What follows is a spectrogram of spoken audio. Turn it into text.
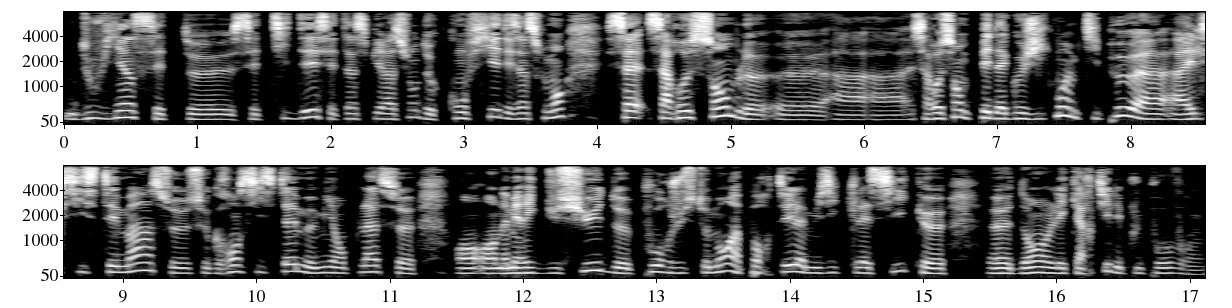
d'où vient cette euh, cette idée, cette inspiration de confier des instruments? Ça, ça ressemble euh, à, ça ressemble pédagogiquement un petit peu à, à El Sistema, ce, ce, grand système mis en place en, en, Amérique du Sud pour justement apporter la musique classique dans les quartiers les plus pauvres?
